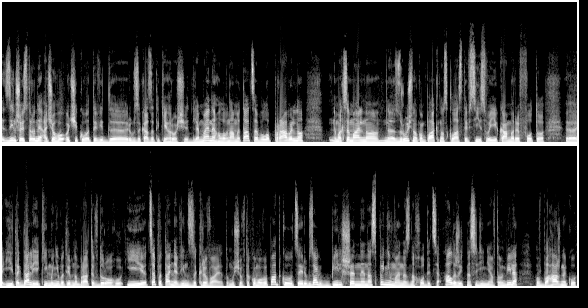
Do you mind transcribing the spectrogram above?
З іншої сторони, а чого очікувати від е, рюкзака за такі гроші? Для мене головна мета це було правильно, максимально е, зручно, компактно скласти всі свої камери, фото е, і так далі, які мені потрібно брати в дорогу. І це питання він закриває, тому що в такому випадку цей рюкзак більше не на спині в мене знаходиться, а лежить на сидінні автомобіля в багажнику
